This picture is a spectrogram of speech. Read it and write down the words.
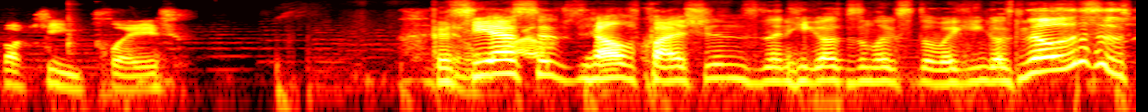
fucking played. Because in he a asks while. himself questions, then he goes and looks at the wiki and goes, "No, this is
